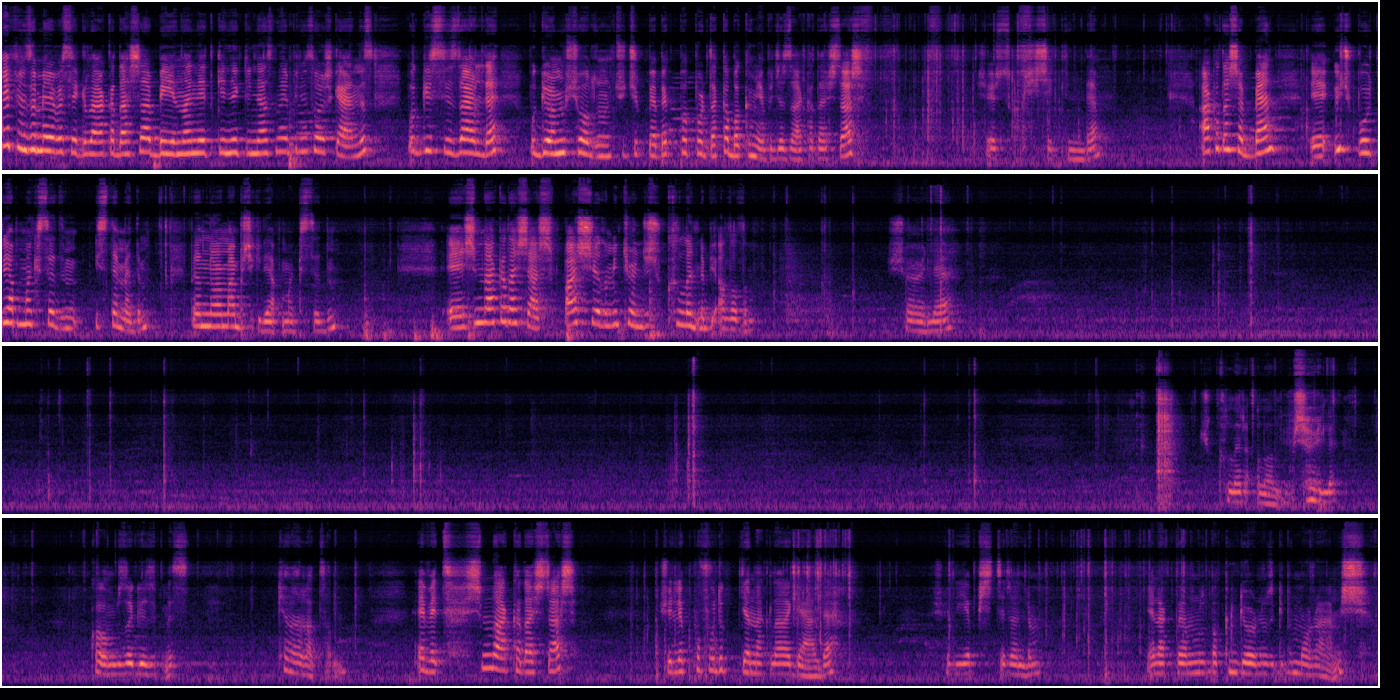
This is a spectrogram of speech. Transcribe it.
Hepinize merhaba sevgili arkadaşlar. Beyinan Etkinlik Dünyası'na hepiniz hoş geldiniz. Bugün sizlerle bu görmüş olduğunuz çocuk bebek papırdaka bakım yapacağız arkadaşlar. Şöyle squishy şeklinde. Arkadaşlar ben 3 boyutlu yapmak istedim istemedim. Ben normal bir şekilde yapmak istedim. E, şimdi arkadaşlar başlayalım. İlk önce şu kıllarını bir alalım. Şöyle. Şu kılları alalım şöyle. Kolumuzda gözükmesin. Kenara atalım. Evet şimdi arkadaşlar şöyle pofuduk yanaklara geldi. Şöyle yapıştıralım. Yanaklarımız bakın gördüğünüz gibi morarmış.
